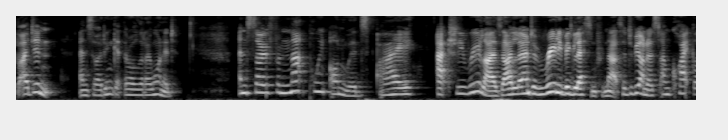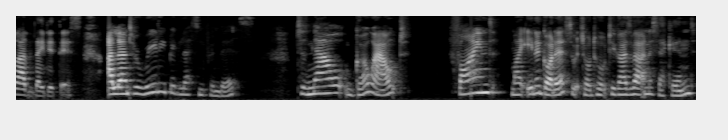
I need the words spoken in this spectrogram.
But I didn't. And so I didn't get the role that I wanted. And so from that point onwards, I actually realized I learned a really big lesson from that. So to be honest, I'm quite glad that they did this. I learned a really big lesson from this to now go out, find my inner goddess, which I'll talk to you guys about in a second,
